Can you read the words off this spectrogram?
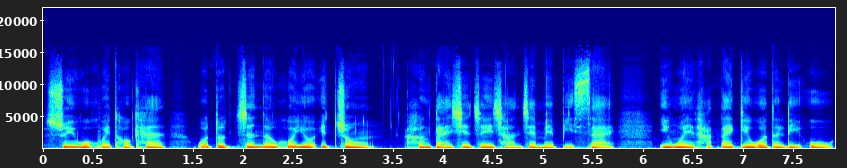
所以我回头看，我都真的会有一种很感谢这一场健美比赛。因为它带给我的礼物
